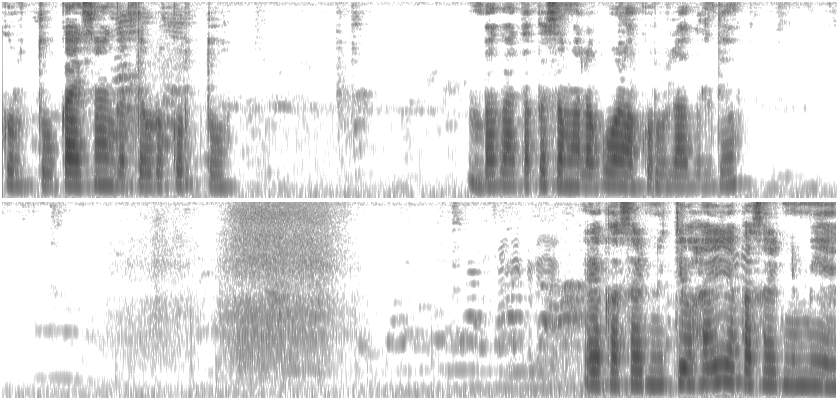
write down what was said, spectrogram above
करतो काय सांगत तेवढं करतो. बघा आता कसं मला गोळा करू लागेल तो. एका साईडने त्यो आहे एका साईडने मी आहे.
